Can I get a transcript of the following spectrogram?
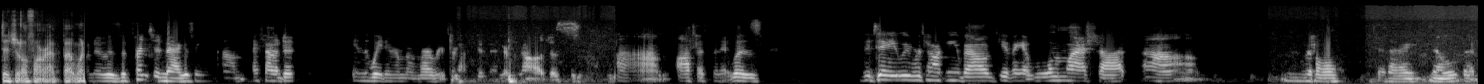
digital format, but when it was a printed magazine, um, I found it in the waiting room of our reproductive endocrinologist's um, office. And it was the day we were talking about giving it one last shot. Um, little did I know that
